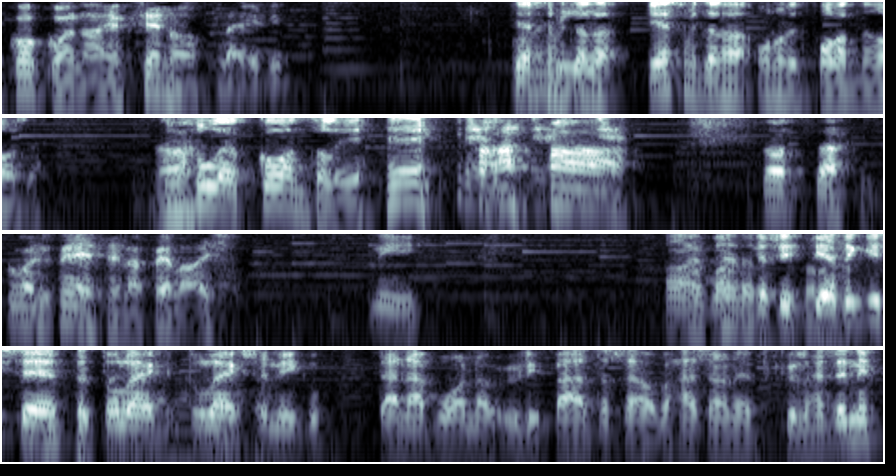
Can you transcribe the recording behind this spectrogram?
kokonaan ja Xenobladein. Tiedätkö, niin. mitä sä, tiedätkö, mitä sä unohdit Fallout 4? No. No. Sulla ei oo konsoli. Totta, kuka PCllä pelaisi. Niin. Aivan. Ja sitten tietenkin se, että tulee, tuleeko se niinku tänä vuonna ylipäätänsä on vähän sellainen, että kyllähän se ne,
